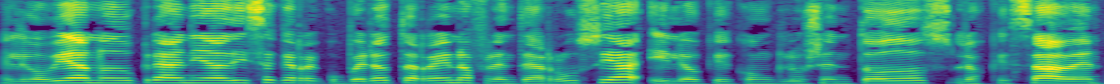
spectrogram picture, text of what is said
El gobierno de Ucrania dice que recuperó terreno frente a Rusia y lo que concluyen todos los que saben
